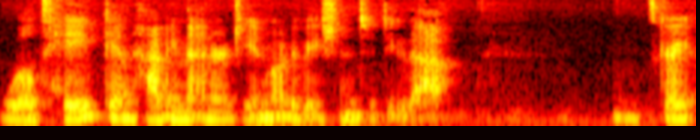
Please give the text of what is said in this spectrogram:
will take, and having the energy and motivation to do that. It's great.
